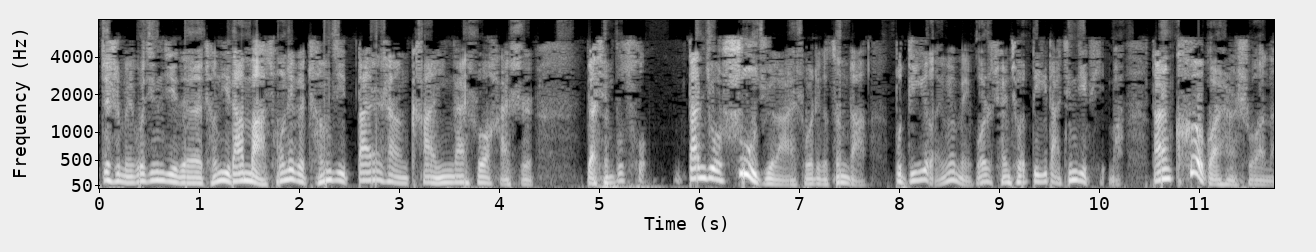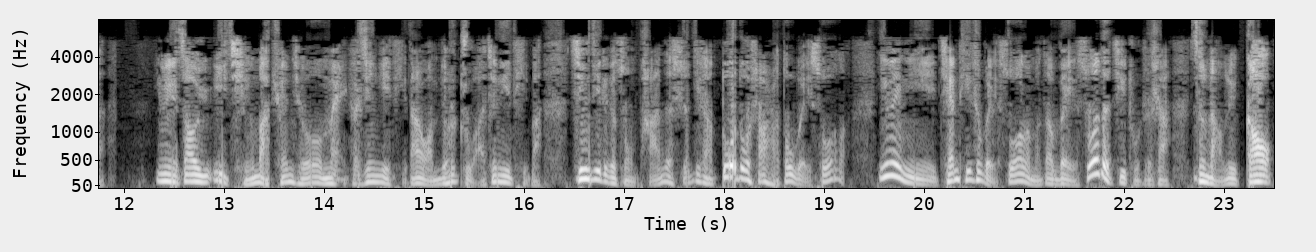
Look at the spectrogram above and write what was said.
这是美国经济的成绩单吧？从这个成绩单上看，应该说还是表现不错。单就数据来说，这个增长不低了，因为美国是全球第一大经济体嘛。当然，客观上说呢。因为遭遇疫情吧，全球每个经济体，当然我们就是主要经济体吧，经济这个总盘子实际上多多少少都萎缩了。因为你前提是萎缩了嘛，在萎缩的基础之上，增长率高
